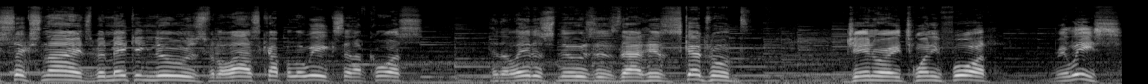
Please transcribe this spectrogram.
Six Nine's been making news for the last couple of weeks, and of course, the latest news is that his scheduled January 24th release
